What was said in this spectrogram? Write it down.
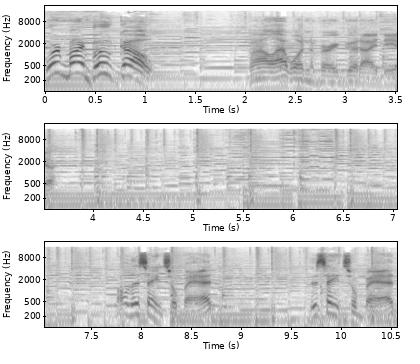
Where'd my boot go? Well, that wasn't a very good idea. Oh, this ain't so bad. This ain't so bad.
